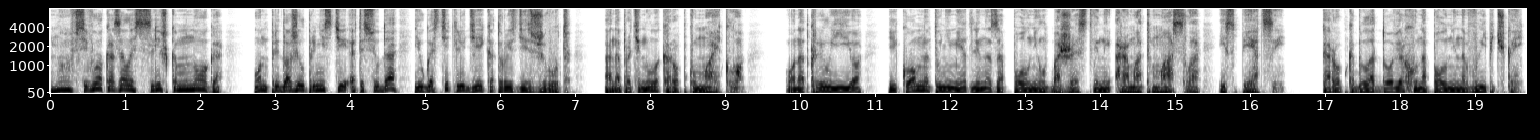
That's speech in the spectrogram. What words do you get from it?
но всего оказалось слишком много. Он предложил принести это сюда и угостить людей, которые здесь живут». Она протянула коробку Майклу. Он открыл ее и комнату немедленно заполнил божественный аромат масла и специй. Коробка была доверху наполнена выпечкой,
